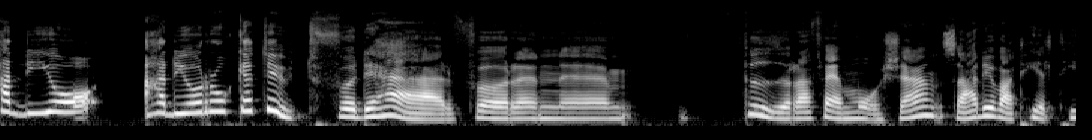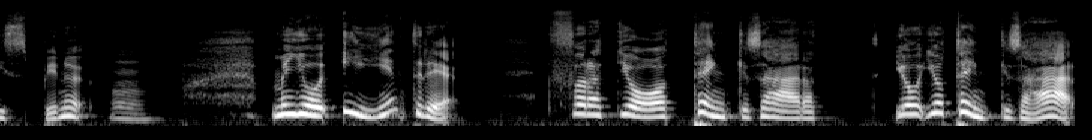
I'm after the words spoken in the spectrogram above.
Hade, jag, hade jag råkat ut för det här för en eh, fyra, fem år sedan så hade jag varit helt hispig nu. Mm. Men jag är inte det. För att jag tänker så här att jag, jag tänker så här.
